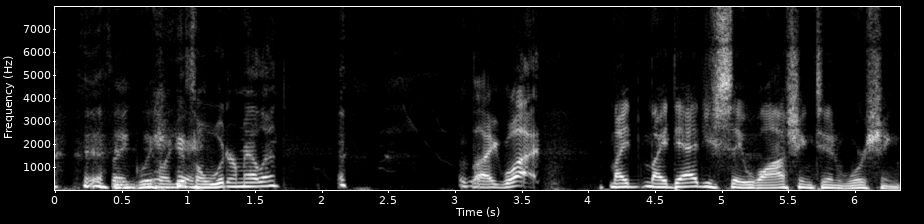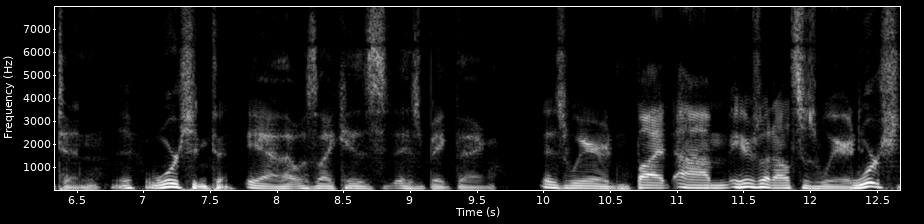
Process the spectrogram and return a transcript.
It's like you want to get some watermelon? like what? My my dad used to say Washington, Washington. Washington. Yeah, that was like his his big thing. It's weird, but um, here's what else is weird. Worse.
